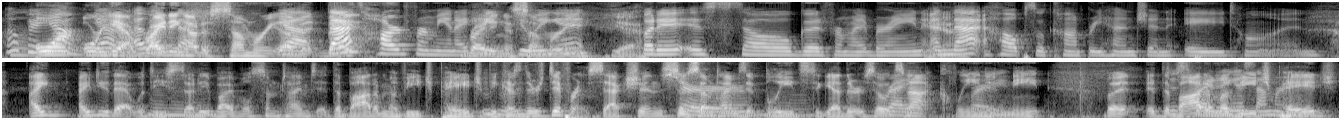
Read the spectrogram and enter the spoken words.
Hmm. Okay. Or yeah, or yeah, I like writing that. out a summary yeah, of it. that's I- hard for me, and I writing hate a doing summary, it. yeah. But it is so good for my brain, Yeah. and that helps with comprehension a ton. I, I do that with these study mm-hmm. Bibles sometimes at the bottom of each page mm-hmm. because there's different sections. So Sure. sometimes it bleeds mm-hmm. together. So it's not clean Right. and neat. But at the Just bottom of each summary. page,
